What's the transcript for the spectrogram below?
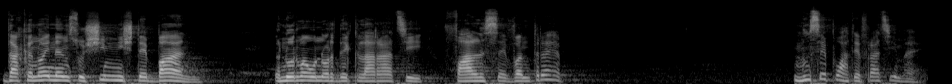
dacă noi ne însușim niște bani în urma unor declarații false, vă întreb. Nu se poate, frații mei.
